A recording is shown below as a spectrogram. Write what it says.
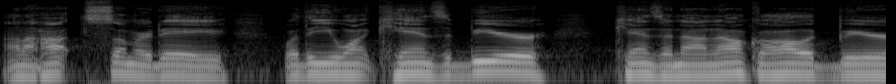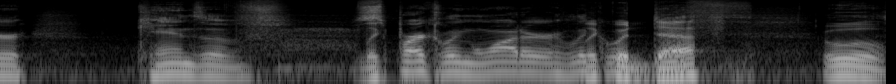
on a hot summer day. Whether you want cans of beer, cans of non-alcoholic beer, cans of sparkling water, liquid, Liquid death, death. Ooh.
